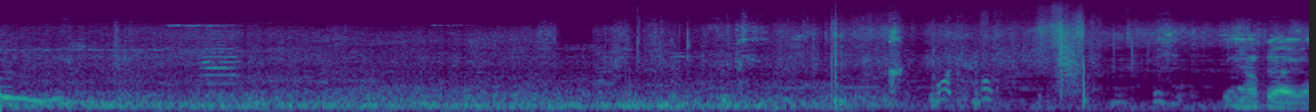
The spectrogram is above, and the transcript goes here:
यहाँ पे आएगा।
